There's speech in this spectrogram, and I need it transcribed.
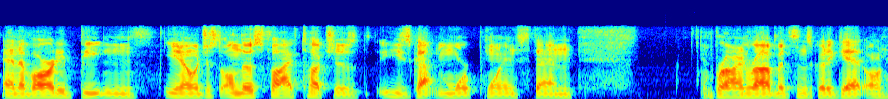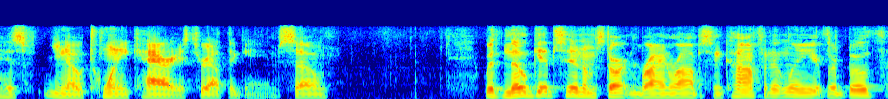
and have already beaten, you know, just on those five touches, he's gotten more points than Brian Robinson's going to get on his, you know, 20 carries throughout the game. So with no Gibson, I'm starting Brian Robinson confidently. If they're both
